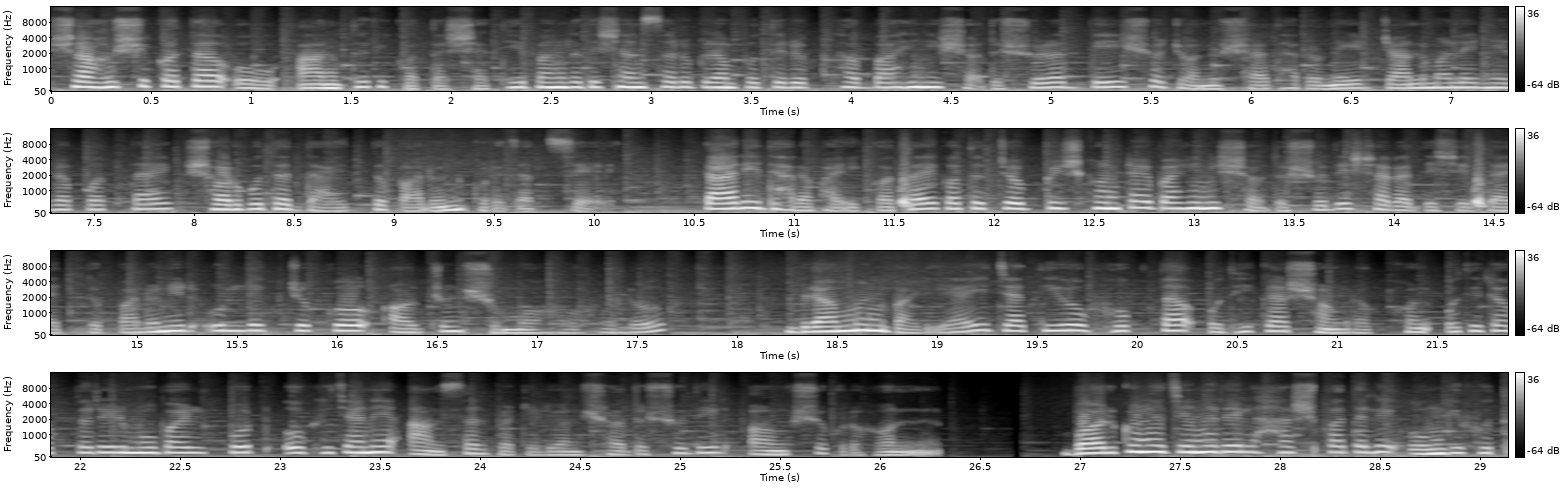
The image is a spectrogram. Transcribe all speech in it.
সাহসিকতা ও আন্তরিকতার সাথে বাংলাদেশ আনসারুগ্রাম প্রতিরক্ষা বাহিনীর সদস্যরা দেশ ও জনসাধারণের জানমালের নিরাপত্তায় সর্বদা দায়িত্ব পালন করে যাচ্ছে। তারই ধারাবাহিকতায় গত চব্বিশ ঘন্টায় বাহিনীর সদস্যদের সারা দেশের দায়িত্ব পালনের উল্লেখযোগ্য অর্জনসমূহ হল ব্রাহ্মণবাড়িয়ায় জাতীয় ভোক্তা অধিকার সংরক্ষণ অধিদপ্তরের মোবাইল কোর্ট অভিযানে আনসার ব্যাটালিয়ন সদস্যদের অংশগ্রহণ। বরগুনা জেনারেল হাসপাতালে অঙ্গীভূত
